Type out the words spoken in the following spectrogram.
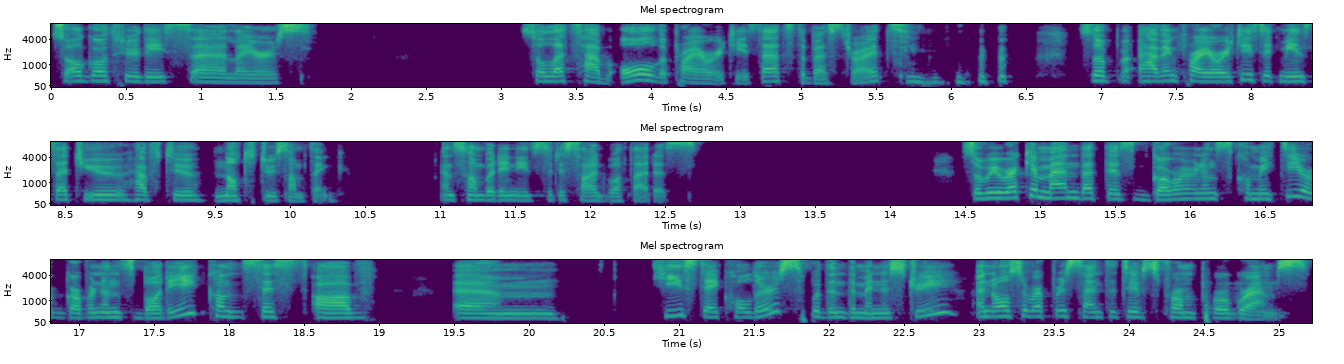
So I'll go through these uh, layers. So let's have all the priorities. That's the best, right? so having priorities, it means that you have to not do something and somebody needs to decide what that is. So we recommend that this governance committee or governance body consists of um, key stakeholders within the ministry and also representatives from programs.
